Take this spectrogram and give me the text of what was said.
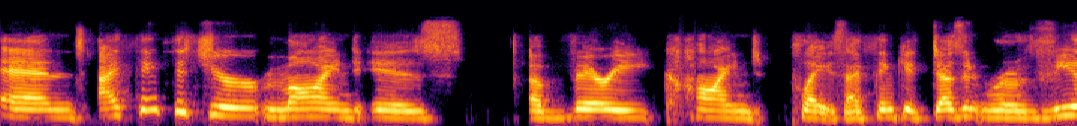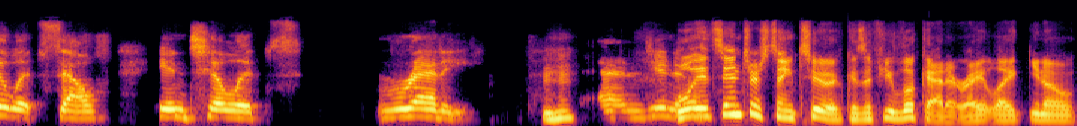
And I think that your mind is a very kind place. I think it doesn't reveal itself until it's ready. Mhm. And, you know, Well, it's interesting too, because if you look at it, right, like, you know,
